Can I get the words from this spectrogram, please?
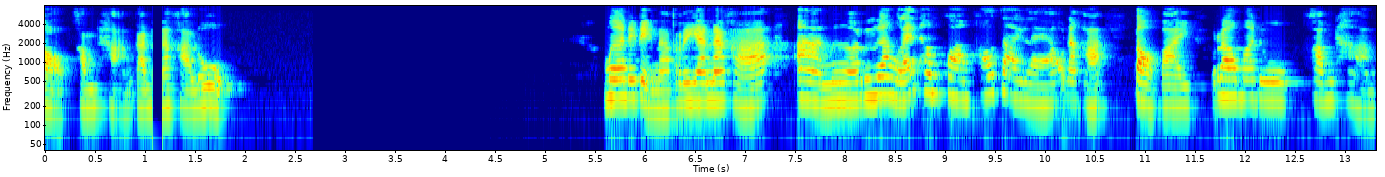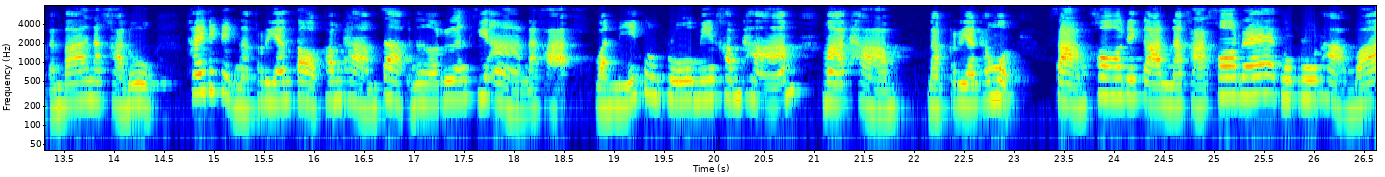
ตอบคำถามกันนะคะลูก เมื่อเด็กๆนักเรียนนะคะ อ่านเนื้อเรื่องและทำความเข้าใจแล้วนะคะ ต่อไปเรามาดูคำถามกันบ้างนะคะลูก ให้เด็กๆนักเรียนตอบคำถามจากเนื้อเรื่องที่อ่านนะคะ วันนี้คุณครูมีคำถามมาถามนักเรียนทั้งหมด 3 ข้อด้วยกันนะคะ ข้อแรกคุณครูถามว่า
